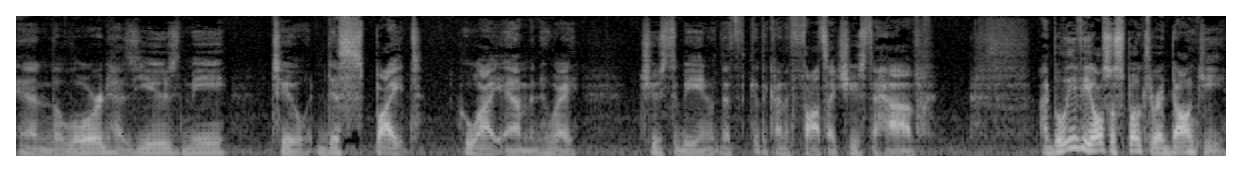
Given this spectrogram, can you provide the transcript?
And the Lord has used me too, despite who I am and who I choose to be and the, the kind of thoughts I choose to have. I believe He also spoke through a donkey.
